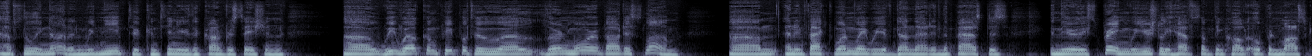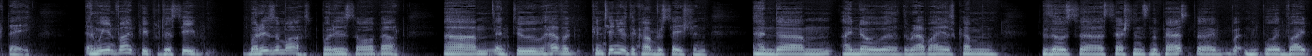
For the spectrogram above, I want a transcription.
Absolutely not. And we need to continue the conversation. Uh, we welcome people to uh, learn more about Islam. Um, and in fact, one way we have done that in the past is in the early spring, we usually have something called Open Mosque Day. And we invite people to see what is a mosque, what is all about, um, and to have a continue the conversation. And um, I know uh, the rabbi has come to those uh, sessions in the past. Uh, we'll invite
